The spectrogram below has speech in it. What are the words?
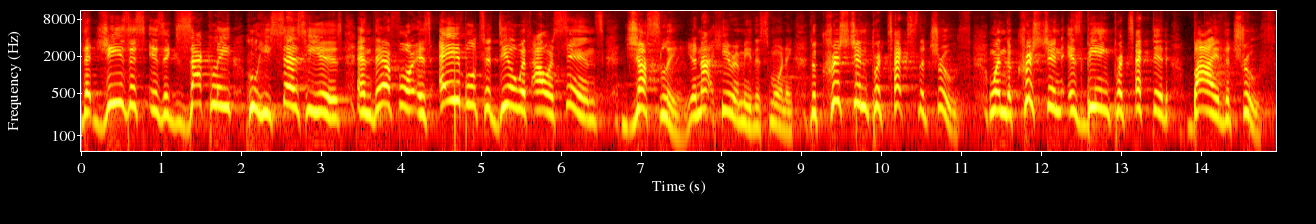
that Jesus is exactly who he says he is and therefore is able to deal with our sins justly. You're not hearing me this morning. The Christian protects the truth when the Christian is being protected by the truth.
